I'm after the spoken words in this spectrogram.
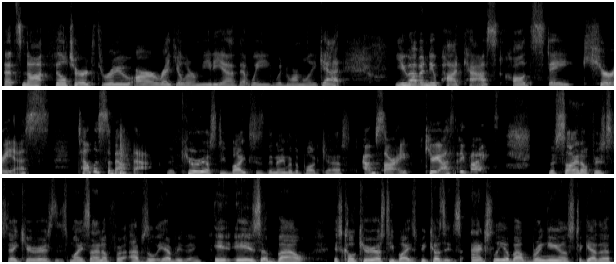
that's not filtered through our regular media that we would normally get? You have a new podcast called Stay Curious. Tell us about that. Yeah, Curiosity Bites is the name of the podcast. I'm sorry, Curiosity Bites. The sign off is Stay Curious. It's my sign off for absolutely everything. It is about, it's called Curiosity Bites because it's actually about bringing us together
